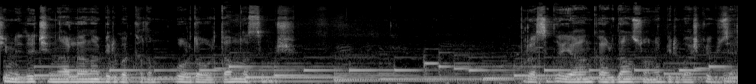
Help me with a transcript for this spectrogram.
Şimdi de Çınarlı'na bir bakalım. Burada ortam nasılmış? Burası da yağan kardan sonra bir başka güzel.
